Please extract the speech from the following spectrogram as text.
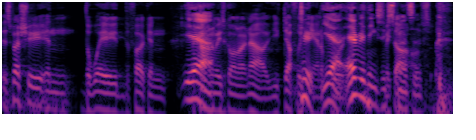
especially in the way the fucking Yeah, economy's going right now, you definitely dude. can't afford. Yeah, everything's McDonald's. expensive.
